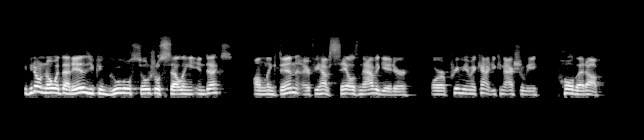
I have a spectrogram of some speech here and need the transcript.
if you don't know what that is you can google social selling index on LinkedIn, or if you have Sales Navigator or a premium account, you can actually pull that up.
